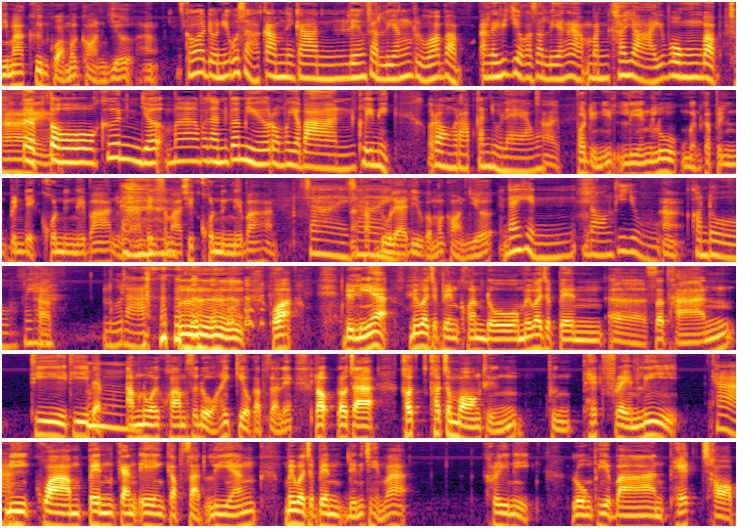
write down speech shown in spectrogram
มีมากขึ้นกว่าเมื่อก่อนเยอะฮะ ก็เดี๋ยวนี้อุตสาหกรรมในการเลี้ยงสัตว์เลี้ยงหรือว่าแบบอะไรที่เกี่ยวกับสัตว์เลี้ยงอะมันขยายวงแบบใช่เติบโตขึ้นเยอะมาก เพราะฉะนั้นก็มีโรงพยาบาลคลินิกรองรับกันอยู่แล้วใช่เพราะเดี๋ยวนี้เลี้ยงลูกเหมือนกับเป็นเป็นเด็กคนหนึ่งในบ้านอยู่แล้วเป็นสมาชิกคนหนึ่งในบ้าน ใช่นะใช่ครับดูแลดีกว่าเมื่อก่อนเยอะ ได้เห็นน้องที่อยู่ฮะคอนโดไหมครัคะบรู้ราเออเพราะว่าเดี๋ยวนี้ไม่ว่าจะเป็นคอนโด ไม่ว่าจะเป็นเอ่อสถาน ที่ที่แบบอำนวยความสะดวกให้เกี่ยวกับสัตว์เลี้ยงเราเราจะเขาเขาจะมองถึงถึง pet friendly ค่ะมีความเป็นกันเองกับสัตว์เลี้ยง ไม่ว่าจะเป็นเดี๋ยวนี้จะเห็นว่าคลินิก โรงพยาบาล เพชช็อป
